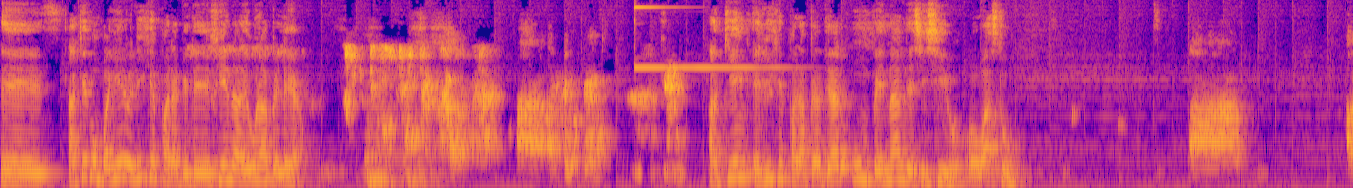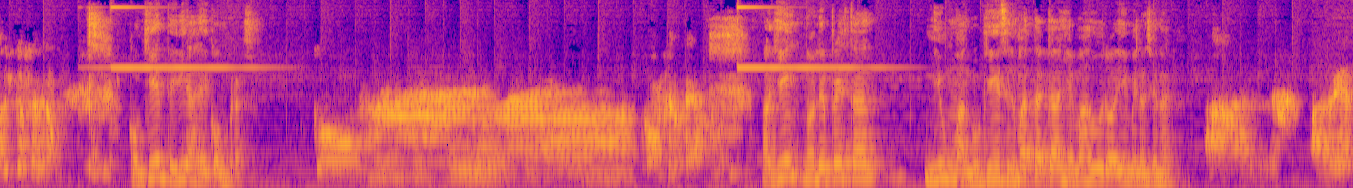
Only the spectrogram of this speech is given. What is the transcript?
eh, ¿a qué compañero eliges para que te defienda de una pelea? A Ángel Ojeda. ¿A quién eliges para platear un penal decisivo? ¿O vas tú? A, a Víctor Cedrón. ¿Con quién te irías de compras? Con, con Ángel Ojeda. ¿A quién no le prestas ni un mango? ¿Quién es el más tacaño y más duro ahí en Binacional? A, a ver.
